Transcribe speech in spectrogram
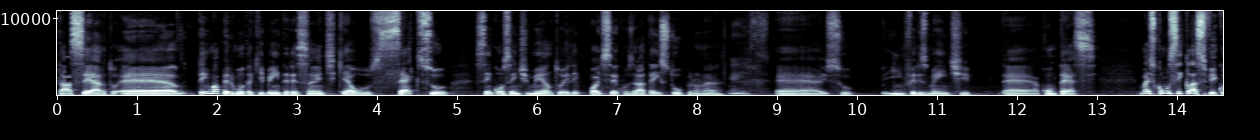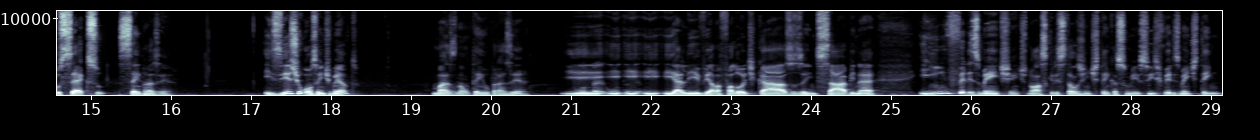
Tá certo. É, tem uma pergunta aqui bem interessante, que é o sexo sem consentimento, ele pode ser considerado até estupro, né? Isso. É, isso, infelizmente, é, acontece. Mas como se classifica o sexo sem prazer? Existe o consentimento, mas não tem o prazer. E, pergunta, e, e, e- e a Lívia, ela falou de casos, a gente sabe, né? E infelizmente, gente, nós cristãos, a gente tem que assumir isso. Infelizmente, tem...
